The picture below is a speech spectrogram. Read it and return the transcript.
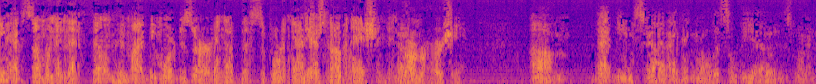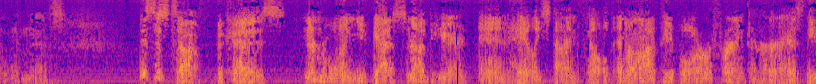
you have someone in that film who might be more deserving of the supporting actress nomination in Barbara Hershey. um, that being said, I think Melissa Leo is going to win this. This is tough because number one, you've got a snub here in Hailee Steinfeld, and a lot of people are referring to her as the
